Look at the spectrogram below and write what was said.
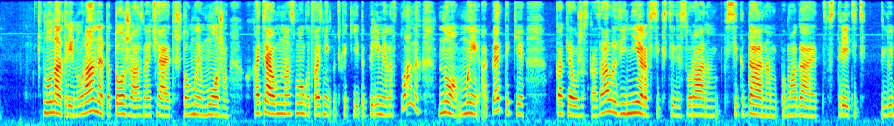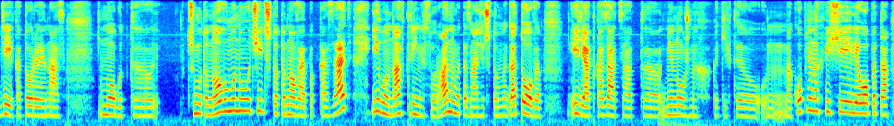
Луна Трин Уран это тоже означает, что мы можем Хотя у нас могут возникнуть какие-то перемены в планах, но мы опять-таки как я уже сказала, Венера в секстиле с Ураном всегда нам помогает встретить людей, которые нас могут э, чему-то новому научить, что-то новое показать. И Луна в трине с Ураном, это значит, что мы готовы или отказаться от э, ненужных каких-то э, накопленных вещей или опыта,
